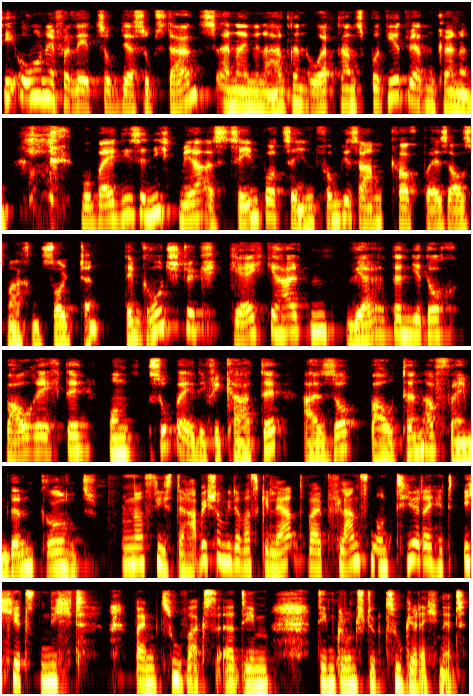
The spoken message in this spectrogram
die ohne Verletzung der Substanz an einen anderen Ort transportiert werden können, wobei diese nicht mehr als zehn Prozent vom Gesamtkaufpreis ausmachen sollten. Dem Grundstück gleichgehalten werden jedoch Baurechte und Superedifikate, also Bauten auf fremdem Grund. Na siehst, da habe ich schon wieder was gelernt, weil Pflanzen und Tiere hätte ich jetzt nicht beim Zuwachs äh, dem, dem Grundstück zugerechnet.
